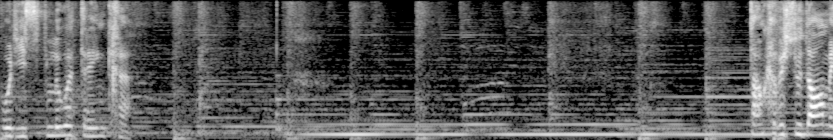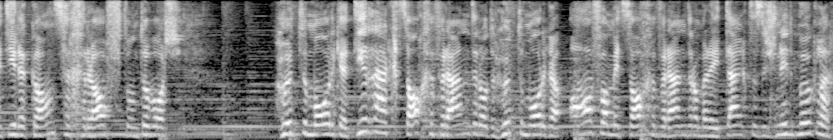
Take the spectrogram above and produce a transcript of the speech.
und dein Blut trinken. Danke bist du da mit deiner ganzen Kraft und du willst heute Morgen direkt Sachen verändern oder heute Morgen anfangen mit Sachen verändern und man denkt, das ist nicht möglich.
